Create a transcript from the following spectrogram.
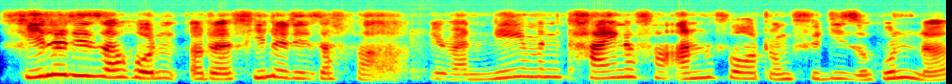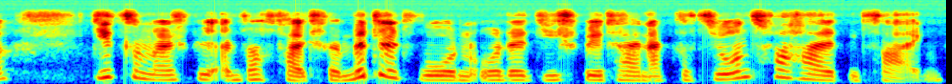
viele dieser Hunde oder viele dieser Vereine übernehmen keine Verantwortung für diese Hunde, die zum Beispiel einfach falsch vermittelt wurden oder die später ein Aggressionsverhalten zeigen.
